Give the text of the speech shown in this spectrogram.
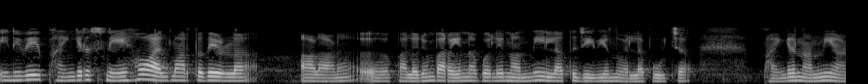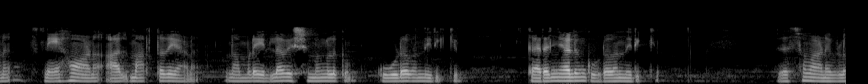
എനിവേ ഭയങ്കര സ്നേഹവും ആത്മാർത്ഥതയുള്ള ആളാണ്. പലരും പറയുന്ന പോലെ നന്ദിയില്ലാത്ത ജീവിയൊന്നുമല്ല പൂച്ച. ഭയങ്കര നന്ദിയാണ് സ്നേഹമാണ് ആത്മാർത്ഥതയാണ്. നമ്മുടെ എല്ലാ വിഷമങ്ങൾക്കും കൂടെ വന്നിരിക്കും. കരഞ്ഞാലും കൂടെ വന്നിരിക്കും. രസമാണ് ഇവൾ.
